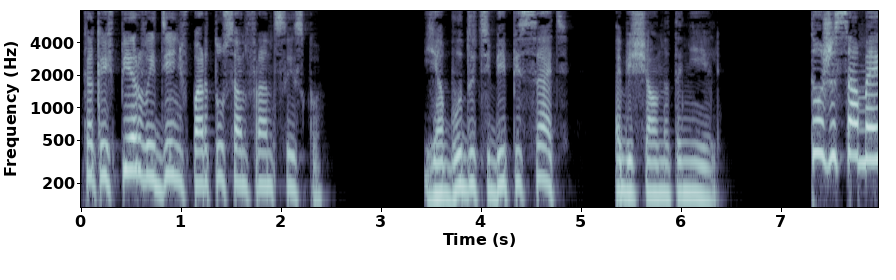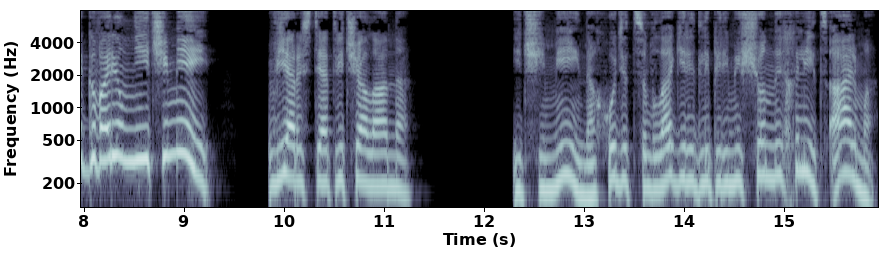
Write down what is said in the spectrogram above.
как и в первый день в порту Сан-Франциско. «Я буду тебе писать», — обещал Натаниэль. «То же самое говорил мне и Чимей», — в ярости отвечала она. И Чимей находится в лагере для перемещенных лиц, Альма,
